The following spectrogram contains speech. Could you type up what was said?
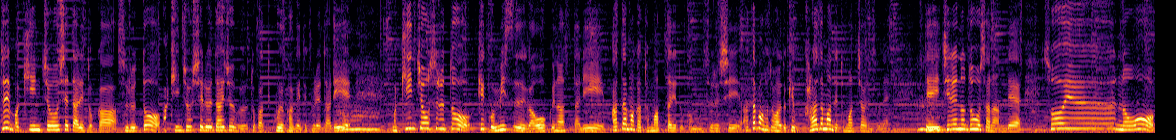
例えば緊張してたりとかすると「あ緊張してる大丈夫?」とかって声かけてくれたり、あまあ、緊張すると結構ミスが多くなったり頭が止まったりとかもするし頭が止まると結構体まで止まっちゃうんですよね。ーで一連の動作なんでそういうのを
